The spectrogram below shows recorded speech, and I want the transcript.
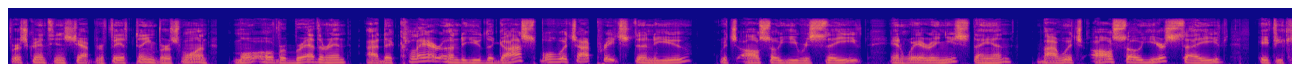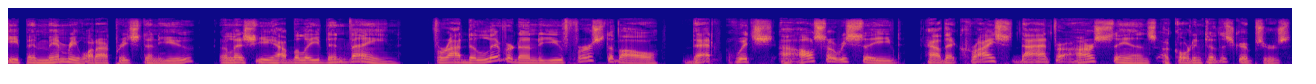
1 Corinthians chapter 15, verse 1 Moreover, brethren, I declare unto you the gospel which I preached unto you, which also ye received, and wherein ye stand, by which also ye are saved, if you keep in memory what I preached unto you, unless ye have believed in vain. For I delivered unto you first of all that which I also received how that Christ died for our sins according to the Scriptures,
